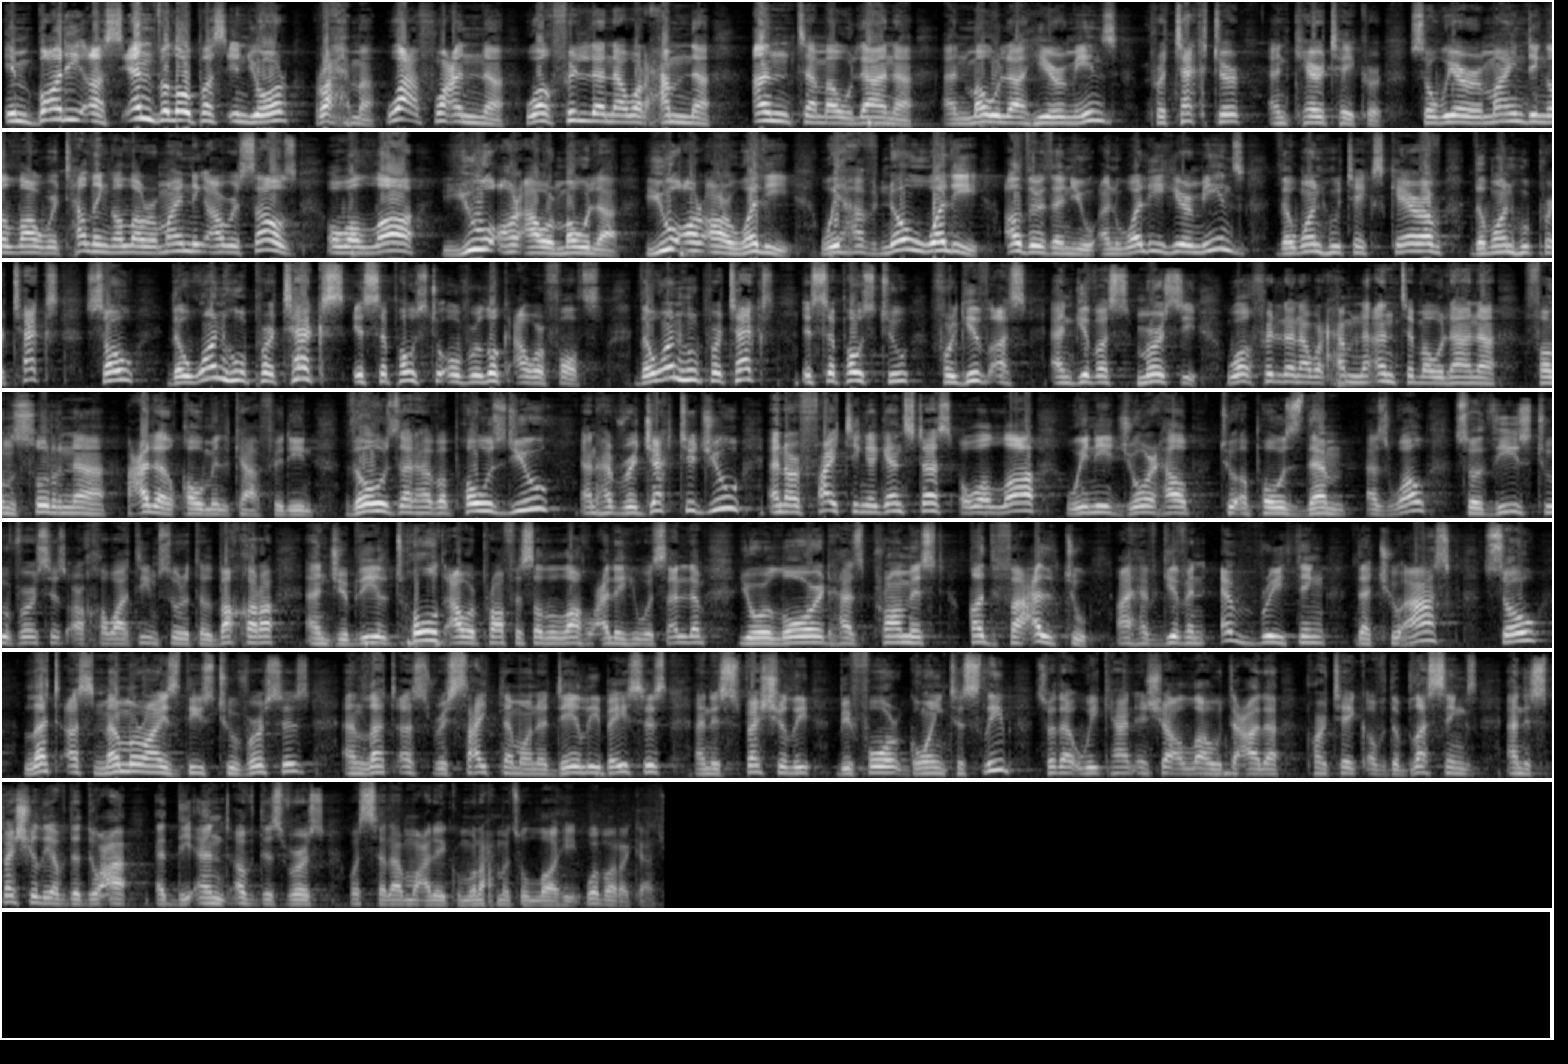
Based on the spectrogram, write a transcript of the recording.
embody us, envelope us in your rahmah. Wa'fu anna, waghfir lana warhamna, anta maulana. And maula here means protector and caretaker. So we are reminding Allah, we're telling Allah, reminding ourselves, Oh Allah, you are our Mawla, you are our wali. We have no wali other than you. And wali here means the one who takes care of, the one who protects. So the one who protects is supposed to overlook our faults. The one who protects is supposed to forgive us and give us mercy. وَاغْفِرْ لَنَا وَارْحَمْنَا أَنْتَ مَوْلَانَا فَانصُرْنَا عَلَى الْقَوْمِ الْكَافِرِينَ Those that have opposed you and have rejected you and are fighting against us, oh Allah, we need your help to oppose them as well. So these two verses are Khawatim Surah Al-Baqarah and Jibreel told our Prophet sallallahu alaihi wasallam, your Lord has promised, قَدْ فَعَلْتُ I have given everything that you ask. So let us memorize these two verses and let us recite them on a daily basis and especially before going to sleep so that we can insha'Allah ta'ala partake of the blessings and especially of the dua at the end of this verse. Wassalamu alaikum wa rahmatullahi wa barakatuh.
